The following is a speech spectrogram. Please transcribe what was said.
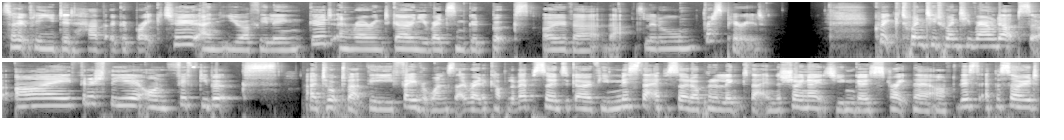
So hopefully you did have a good break too, and you are feeling good and raring to go, and you read some good books over that little rest period. Quick 2020 roundup. So I finished the year on 50 books. I talked about the favourite ones that I read a couple of episodes ago. If you missed that episode, I'll put a link to that in the show notes. You can go straight there after this episode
